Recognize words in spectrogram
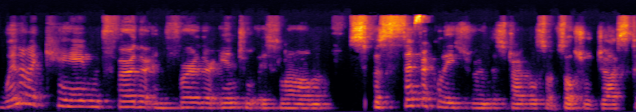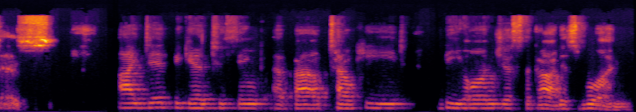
when I came further and further into Islam, specifically through the struggles of social justice, I did begin to think about Tawheed beyond just the God is one.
